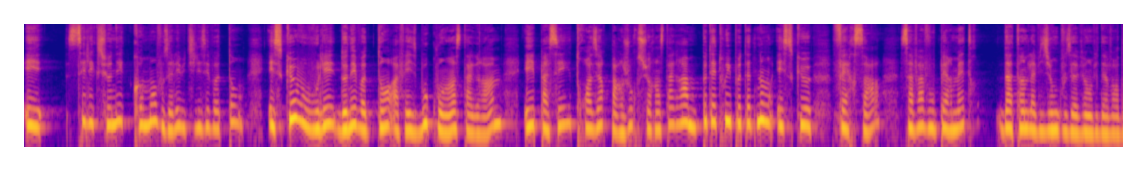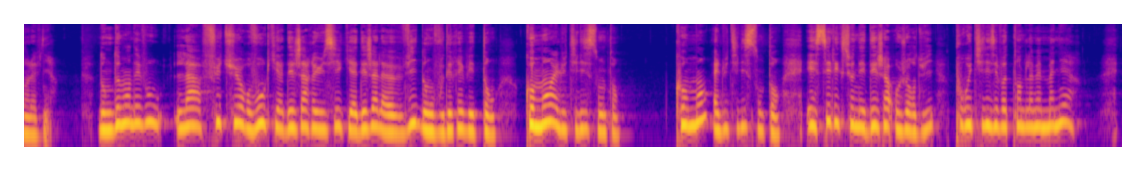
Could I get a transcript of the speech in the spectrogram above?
Et sélectionner comment vous allez utiliser votre temps. Est-ce que vous voulez donner votre temps à Facebook ou à Instagram et passer trois heures par jour sur Instagram? Peut-être oui, peut-être non. Est-ce que faire ça, ça va vous permettre d'atteindre la vision que vous avez envie d'avoir dans l'avenir? Donc demandez-vous, la future, vous qui a déjà réussi, qui a déjà la vie dont vous rêvez tant, comment elle utilise son temps? Comment elle utilise son temps? Et sélectionnez déjà aujourd'hui pour utiliser votre temps de la même manière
